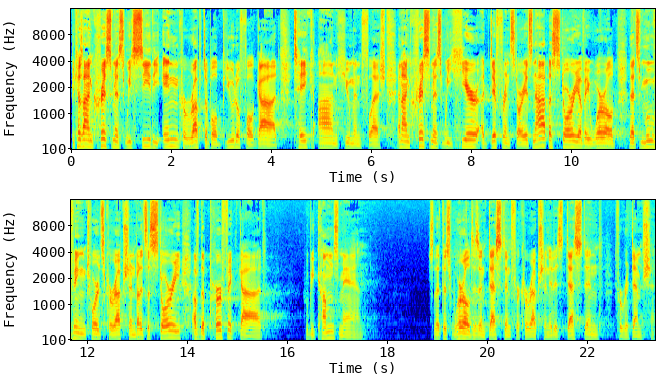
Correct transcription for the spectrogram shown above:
Because on Christmas, we see the incorruptible, beautiful God take on human flesh. And on Christmas, we hear a different story. It's not a story of a world that's moving towards corruption, but it's a story of the perfect God who becomes man so that this world isn't destined for corruption, it is destined for redemption.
